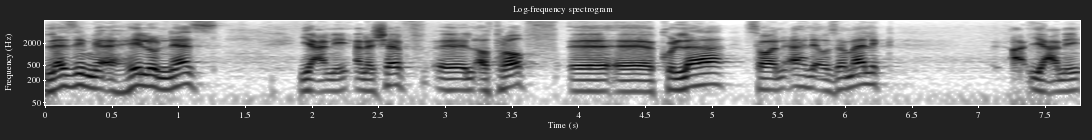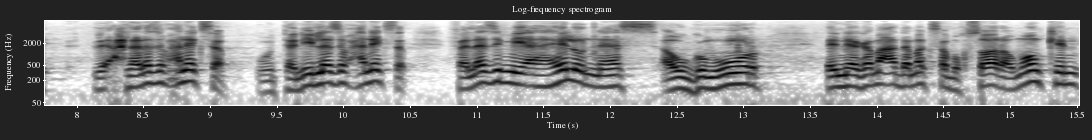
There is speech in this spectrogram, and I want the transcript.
لازم يأهلوا الناس. يعني أنا شايف آه، الأطراف آه، كلها سواء أهلي أو زمالك يعني إحنا لازم هنكسب والتانيين لازم هنكسب. فلازم يأهلوا الناس أو الجمهور ان يا جماعة ده مكسب وخسارة وممكن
